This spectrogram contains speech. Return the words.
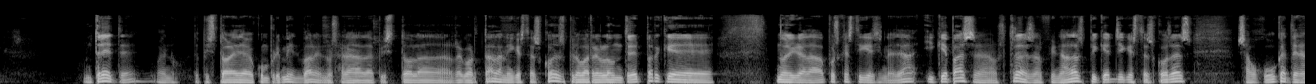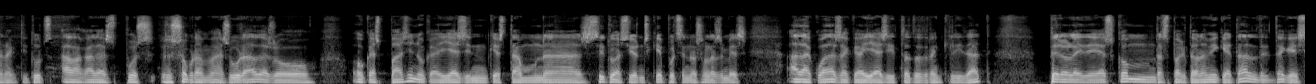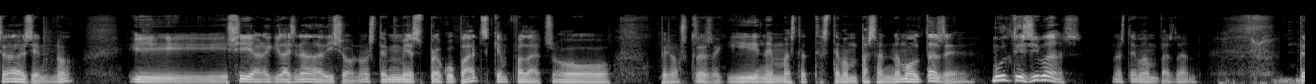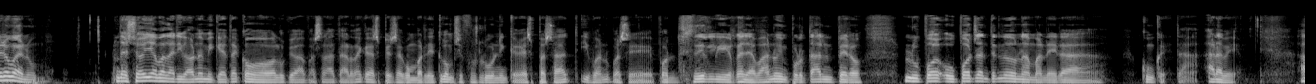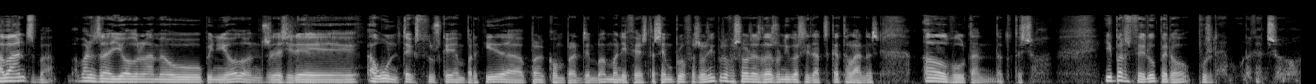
un tret, eh? Bueno, de pistola de comprimit, vale? no serà de pistola recortada ni aquestes coses, però va rebre un tret perquè no li agradava pues, que estiguessin allà. I què passa? Ostres, al final els piquets i aquestes coses segur que tenen actituds a vegades pues, sobremesurades o, o que es passin o que hi hagin que estar en unes situacions que potser no són les més adequades a que hi hagi tota tranquil·litat però la idea és com respectar una miqueta el dret de queixa de la gent, no? I sí, ara aquí la gent ha de dir això, no? Estem més preocupats que enfadats, o... Però, ostres, aquí n'hem estat, estem empassant-ne moltes, eh? Moltíssimes! Estem empassant. Però, bueno, D'això ja va derivar una miqueta com el que va passar a la tarda, que després s'ha convertit com si fos l'únic que hagués passat, i bueno, va ser, pots dir-li rellevant o important, però ho, ho pots entendre d'una manera concreta. Ara bé, abans, va, abans de jo donar la meva opinió, doncs llegiré alguns textos que hi ha per aquí, de, per, com per exemple el manifest de 100 professors i professores de les universitats catalanes al voltant de tot això. I per fer-ho, però, posarem una cançó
